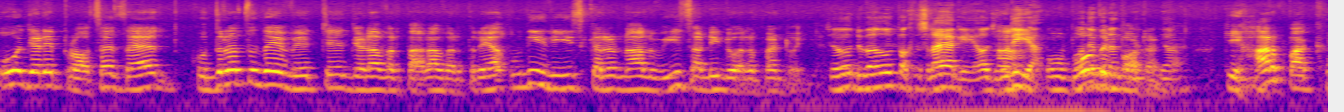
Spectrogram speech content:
ਉਹ ਜਿਹੜੇ ਪ੍ਰੋਸੈਸ ਹੈ ਕੁਦਰਤ ਦੇ ਵਿੱਚ ਜਿਹੜਾ ਵਰਤਾਰਾ ਵਰਤ ਰਿਹਾ ਉਹਦੀ ਰੀਸ ਕਰਨ ਨਾਲ ਵੀ ਸਾਡੀ ਡਿਵੈਲਪਮੈਂਟ ਹੋਈ ਹੈ। ਜੋ ਡਿਵੈਲਪ ਪੱਖ ਤੋਂ ਸਲਾਹਿਆ ਗਿਆ ਉਹ ਜ਼ਰੂਰੀ ਆ। ਉਹ ਬਹੁਤ ਇੰਪੋਰਟੈਂਟ ਹੈ ਕਿ ਹਰ ਪੱਖ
